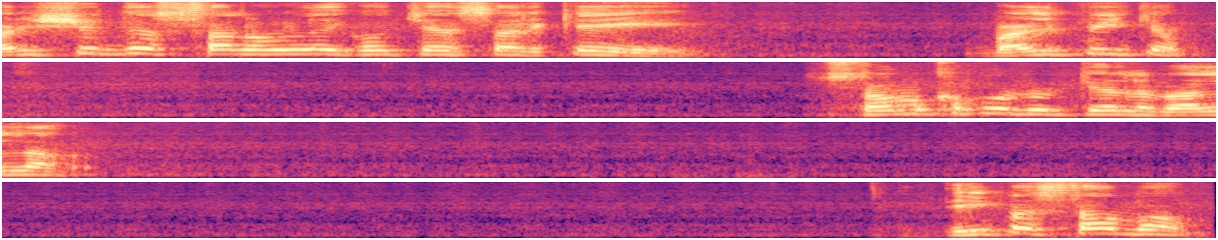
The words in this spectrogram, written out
పరిశుద్ధ స్థలంలోకి వచ్చేసరికి బలిపీఠం. శ్రమకపు రొట్టెల వల్ల దీపస్తంభం.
